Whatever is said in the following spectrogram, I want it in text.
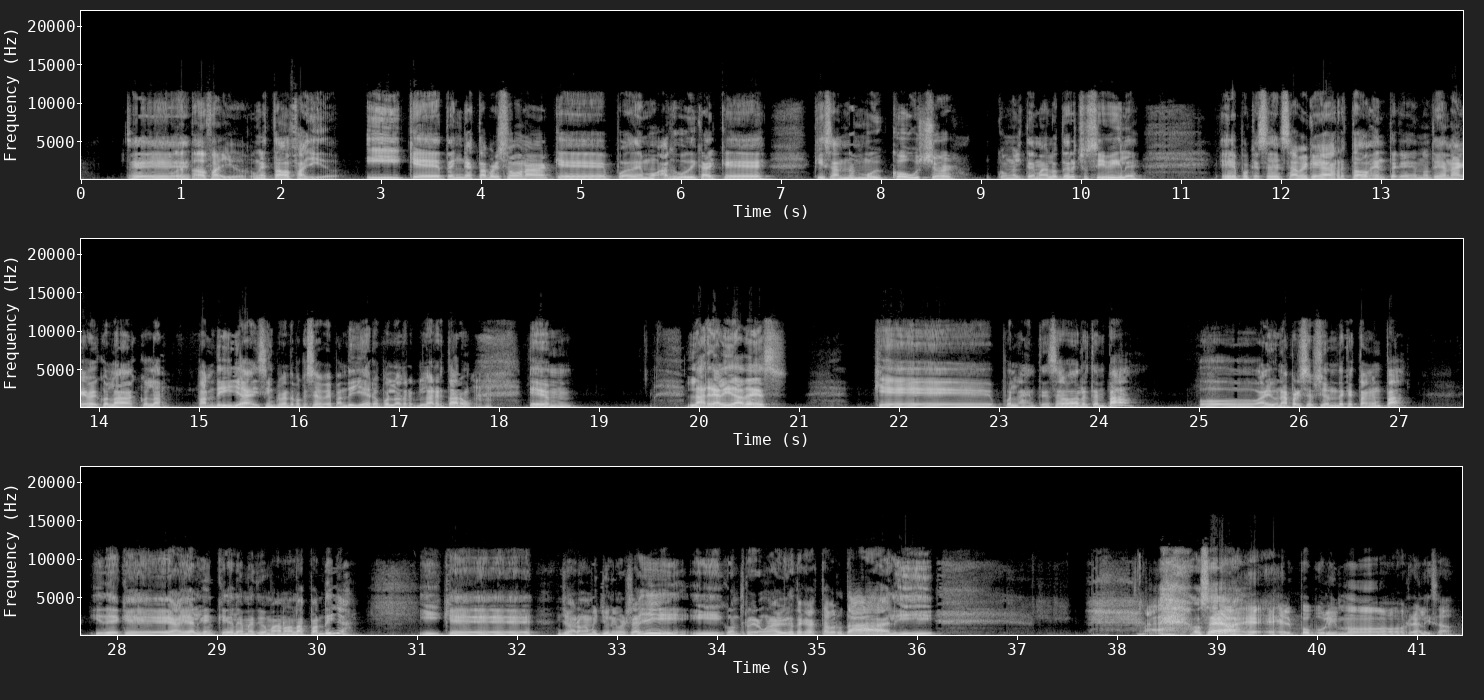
Eh, Un estado fallido. un estado fallido. Y que tenga esta persona que podemos adjudicar que quizás no es muy kosher con el tema de los derechos civiles, eh, porque se sabe que ha arrestado gente que no tiene nada que ver con las, con las pandillas y simplemente porque se ve pandillero, pues lo, lo arrestaron. Em, la realidad es que pues la gente de Salvador está en paz. O hay una percepción de que están en paz y de que hay alguien que le metió mano a las pandillas y que llevaron a Miss Universe allí y construyeron una biblioteca que está brutal y o sea, es el populismo realizado.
